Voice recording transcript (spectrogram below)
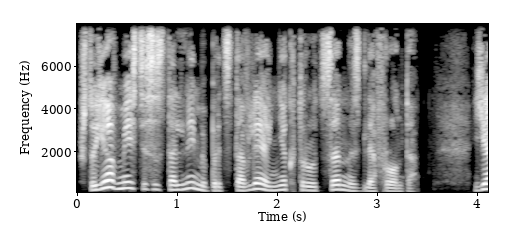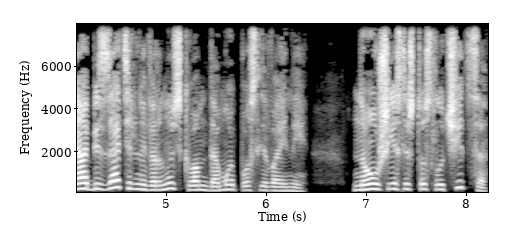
что я вместе с остальными представляю некоторую ценность для фронта. Я обязательно вернусь к вам домой после войны. Но уж если что случится,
